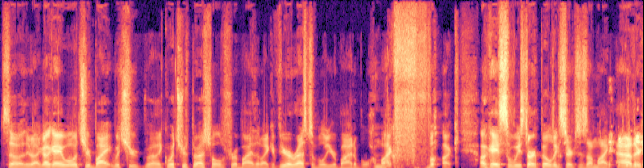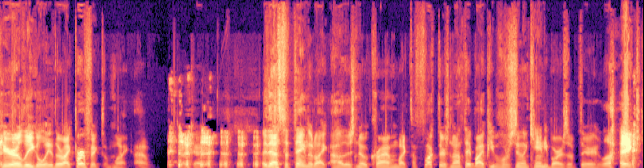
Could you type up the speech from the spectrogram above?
So they're like, okay, well, what's your bite? What's your like? What's your threshold for a bite? They're like, if you're arrestable, you're biteable. I'm like, fuck. Okay, so we start building searches. I'm like, ah, they're here illegally. They're like, perfect. I'm like, oh, okay. and that's the thing. They're like, oh, there's no crime. I'm like, the fuck, there's not. They buy people for stealing candy bars up there. Like,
